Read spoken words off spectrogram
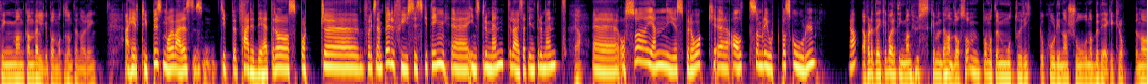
ting man kan velge på en måte som tenåring? Er helt typisk må jo være type ferdigheter og sport, eh, for eksempel. Fysiske ting. eh, Instrument, lære seg et instrument. Ja. Eh, også igjen nye språk. eh, Alt som blir gjort på skolen. Ja, for Dette er ikke bare ting man husker, men det handler også om på en måte motorikk og koordinasjon og bevege kroppen og,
